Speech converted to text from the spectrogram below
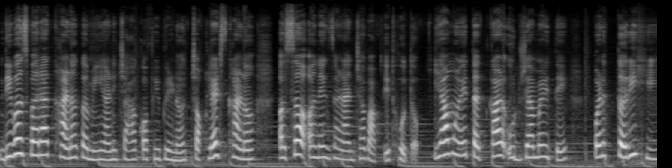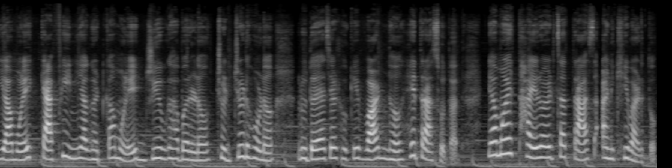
दिवसभरात खाणं कमी आणि चहा कॉफी पिणं चॉकलेट्स खाणं असं अनेक जणांच्या बाबतीत होतं. यामुळे तत्काळ ऊर्जा मिळते पण तरीही यामुळे कॅफिन या घटकामुळे जीव घाबरणं चिडचिड होणं हृदयाचे ठोके वाढणं हे त्रास होतात. यामुळे थायरॉईडचा त्रास आणखी वाढतो.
